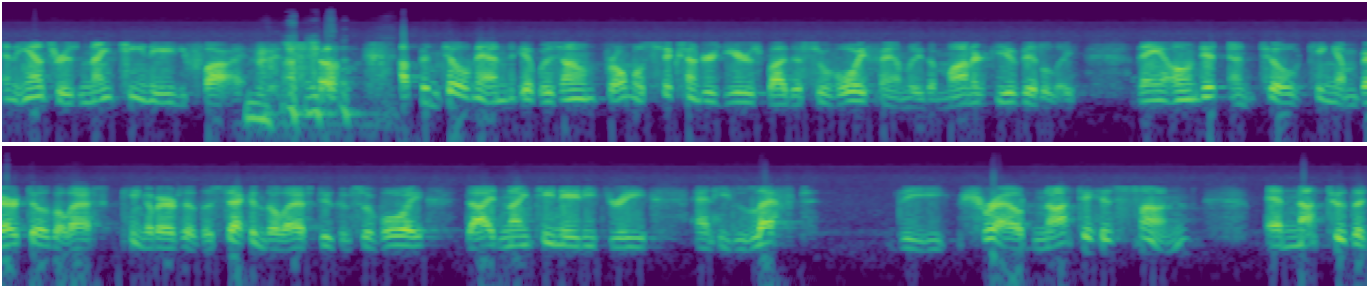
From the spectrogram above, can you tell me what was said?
And the answer is 1985. Right. So up until then, it was owned for almost 600 years by the Savoy family, the monarchy of Italy. They owned it until King Umberto, the last King Umberto II, the last Duke of Savoy, died in 1983, and he left the shroud not to his son and not to the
